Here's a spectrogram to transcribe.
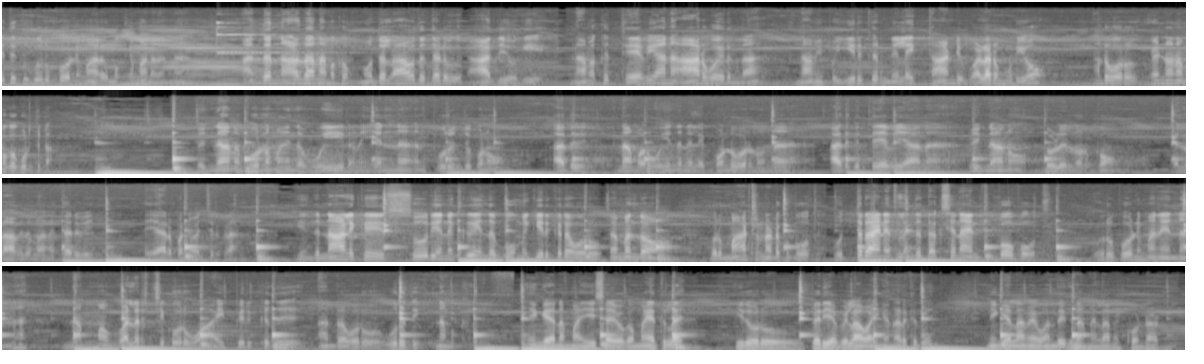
எதுக்கு குரு பூர்ணிமா முக்கியமானதுன்னா அந்த நாள் தான் நமக்கு முதலாவது தடவை. ஆதியோகி நமக்கு தேவையான ஆர்வம் இருந்தால் நாம் இப்போ இருக்கிற நிலை தாண்டி வளர முடியும் என்ற ஒரு எண்ணம் நமக்கு கொடுத்துட்டான். விஜானபூர்ணமாக இந்த உயிரினை என்னன்னு புரிஞ்சுக்கணும். அது நாம் ஒரு உயர்ந்த நிலை கொண்டு வரணும்னு அதுக்கு தேவையான விஞ்ஞானம் தொழில்நுட்பம் எல்லா விதமான கருவி தயார் பண்ணி வச்சிருக்கிறாங்க. இந்த நாளைக்கு சூரியனுக்கு இந்த பூமிக்கு இருக்கிற ஒரு சம்பந்தம் ஒரு மாற்றம் நடக்க போகுது. உத்தராயணத்துலேருந்து தட்சிணாயணத்துக்கு போக போகுது. குரு பூர்ணிமா என்னன்னா நம்ம வளர்ச்சிக்கு ஒரு வாய்ப்பு இருக்குது என்ற ஒரு உறுதி நமக்கு. இங்கே நம்ம ஈசா யோக மையத்தில் இது ஒரு பெரிய விழாவாக இங்கே நடக்குது. நீங்கள் எல்லாமே வந்து இது நம்ம எல்லாமே கொண்டாடணும்.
